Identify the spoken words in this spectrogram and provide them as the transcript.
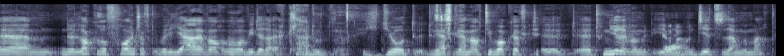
ähm, eine lockere Freundschaft über die Jahre war auch immer mal wieder da. Ja klar, du Idiot, du, wir, haben, auch die Warcraft-Turniere äh, äh immer mit ihm ja. und dir zusammen gemacht.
